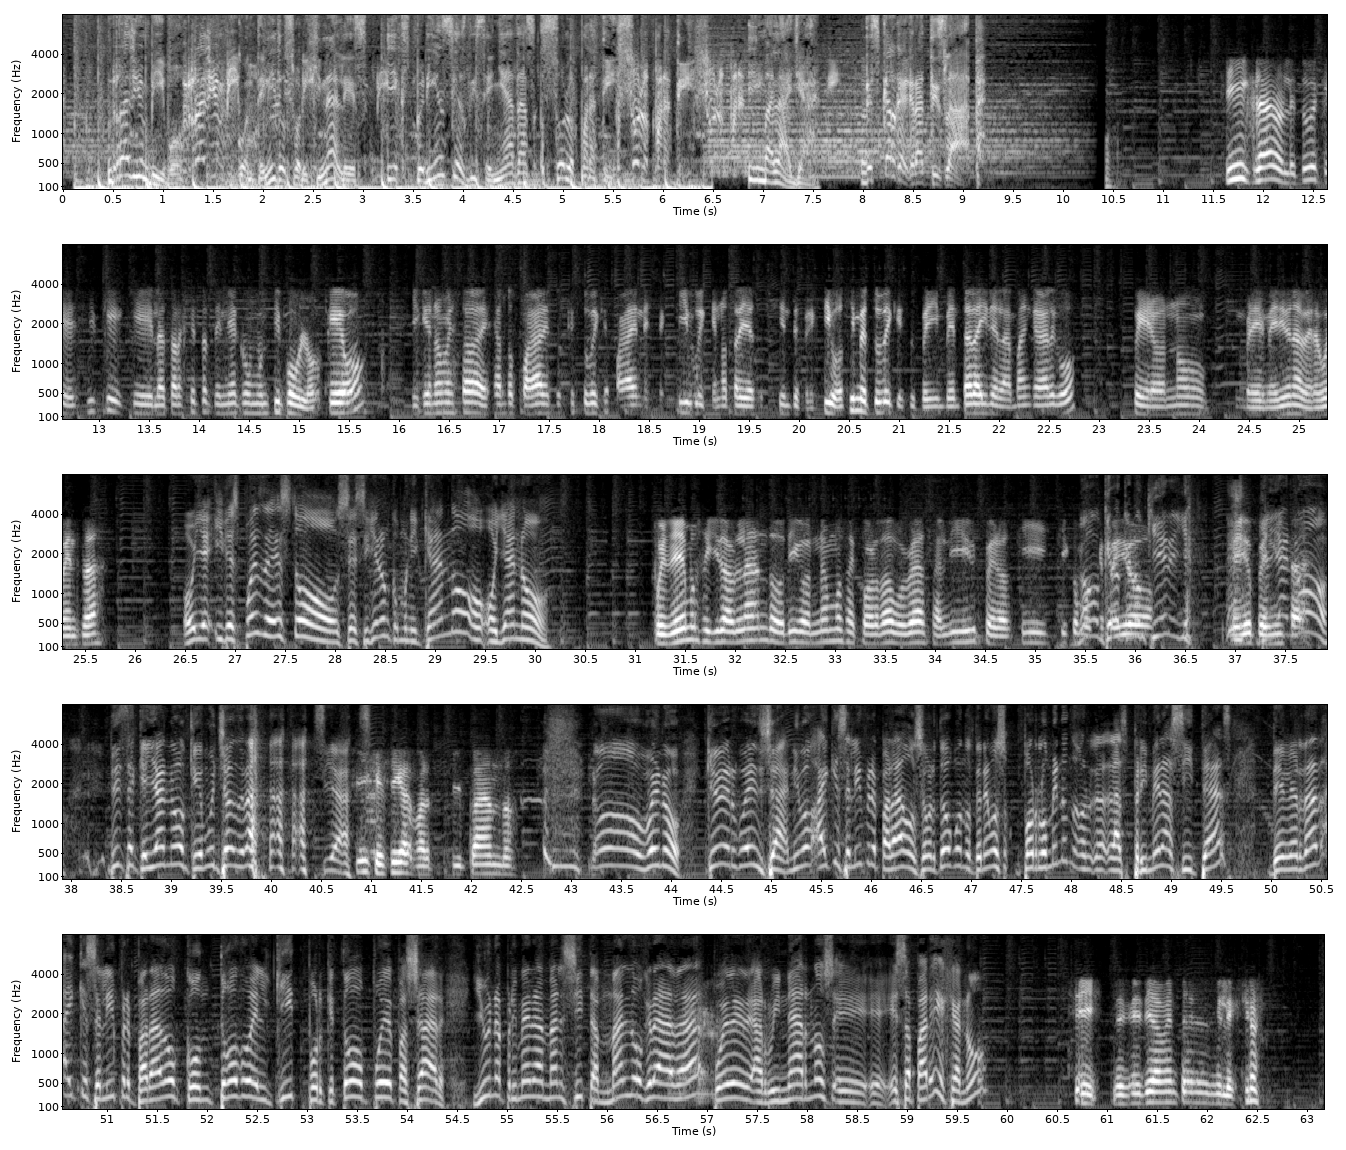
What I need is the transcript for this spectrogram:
Radio en vivo. Radio en vivo. Contenidos originales y experiencias diseñadas solo para ti. Solo para ti. Himalaya. Descarga gratis la app. sí claro le tuve que decir que, que la tarjeta tenía como un tipo bloqueo y que no me estaba dejando pagar entonces que tuve que pagar en efectivo y que no traía suficiente efectivo sí me tuve que superinventar ahí de la manga algo pero no hombre me dio una vergüenza Oye, ¿y después de esto se siguieron comunicando o, o ya no? Pues ya hemos seguido hablando digo no hemos acordado volver a salir pero sí sí como no, que creo me que no quiere ya. me dio Que ya penita. no. Dice que ya no, que muchas gracias. sí que siga participando No, bueno, qué vergüenza. Ni modo, hay que salir preparados, sobre todo cuando tenemos por lo menos las primeras citas. De verdad hay que salir preparado con todo el kit porque todo puede pasar. Y una primera mal cita mal lograda puede arruinarnos eh, eh, esa pareja, ¿no? Sí, definitivamente es mi lección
